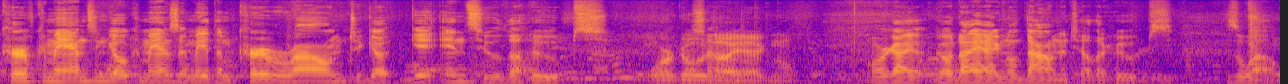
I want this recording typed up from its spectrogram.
curve commands and go commands that made them curve around to go, get into the hoops, Or go So- diagonal. or go, go diagonal down into their hoops as well.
